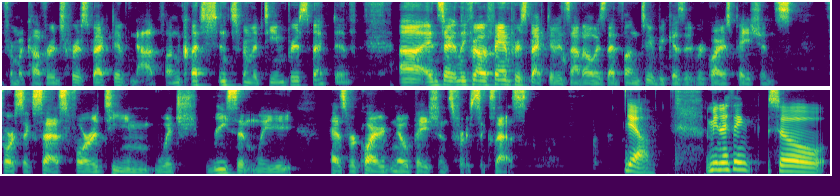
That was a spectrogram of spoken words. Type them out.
from a coverage perspective, not fun questions from a team perspective, uh, and certainly from a fan perspective, it's not always that fun too because it requires patience for success for a team which recently has required no patience for success. Yeah, I mean, I think so.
